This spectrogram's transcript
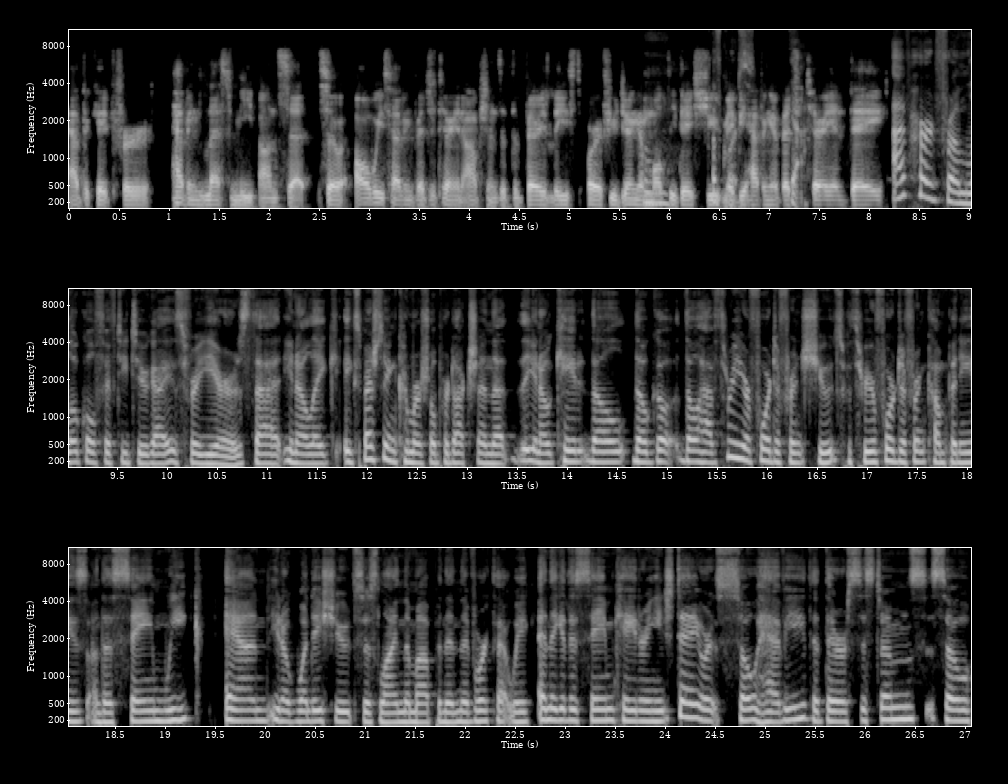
advocate for having less meat on set so always having vegetarian options at the very least or if you're doing a mm-hmm. multi-day shoot maybe having a vegetarian yeah. day i've heard from local 52 guys for years that you know like especially in commercial production that you know they'll they'll go they'll have three or four different shoots with three or four different companies on the same week and you know one day shoots just line them up and then they've worked that week and they get the same catering each day or it's so heavy that their systems so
